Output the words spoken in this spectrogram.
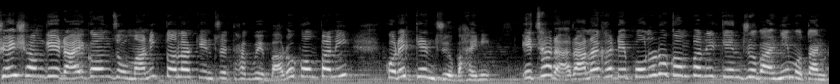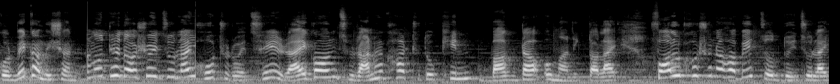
সেই সঙ্গে রায়গঞ্জ ও মানিকতলা কেন্দ্রে থাকবে বারো কোম্পানি করে কেন্দ্রীয় বাহিনী। এছাড়া রানাঘাটে পনেরো কোম্পানির কেন্দ্রীয় বাহিনী মোতায়েন করবে কমিশন। মধ্যে দশই জুলাই রয়েছে রায়গঞ্জ, রানাঘাট, দক্ষিণ, বাগদা ও মানিকতলায়। ফল ঘোষণা হবে চোদ্দই জুলাই।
